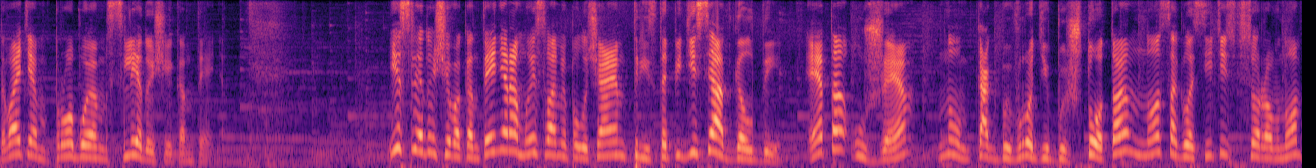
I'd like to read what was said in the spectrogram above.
Давайте пробуем следующий контейнер. Из следующего контейнера мы с вами получаем 350 голды. Это уже ну, как бы вроде бы что-то, но согласитесь, все равно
